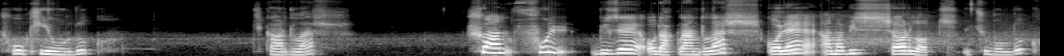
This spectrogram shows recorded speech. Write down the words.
Çok iyi vurduk. Çıkardılar. Şu an full bize odaklandılar. Gole ama biz Charlotte 3'ü bulduk.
